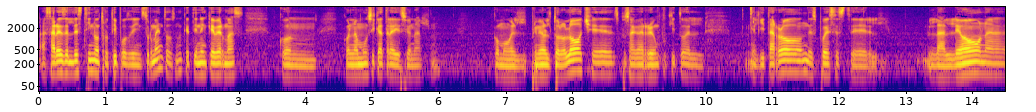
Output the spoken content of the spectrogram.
azares del destino otro tipo de instrumentos ¿no? que tienen que ver más con, con la música tradicional. ¿no? Como el primero el tololoche, después agarré un poquito el, el guitarrón, después este, la leona,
